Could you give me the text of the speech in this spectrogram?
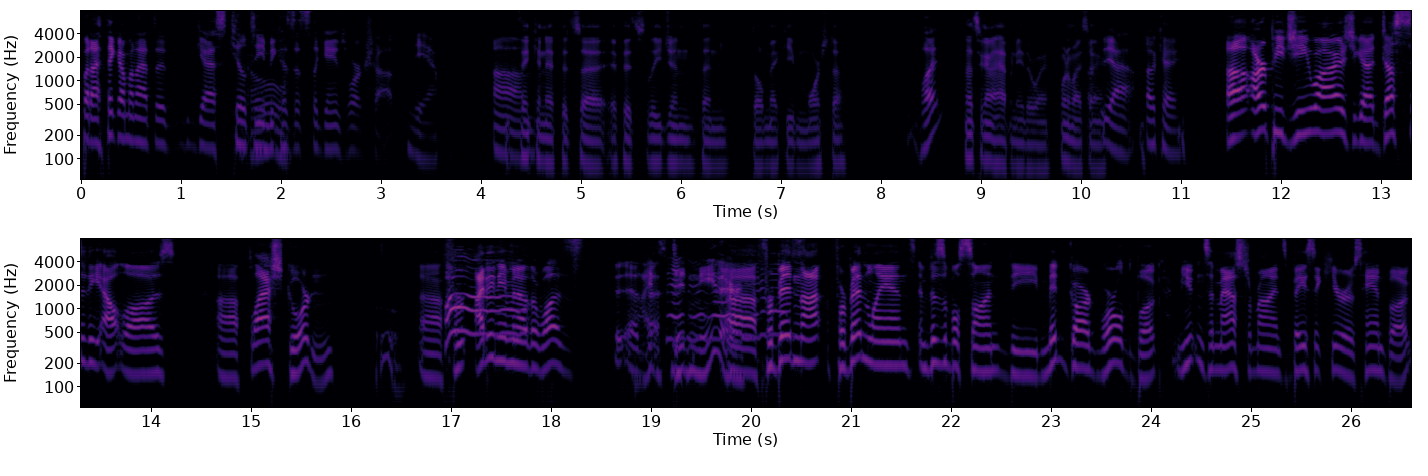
but I think I'm gonna have to guess Kill Team Oh. because it's the Games Workshop. Yeah. Um, I'm Thinking if it's uh if it's Legion, then they'll make even more stuff. what? That's gonna happen either way. What am I saying? Yeah. Okay. uh, RPG wise, you got Dust City Outlaws, uh, Flash Gordon. Ooh. Uh, for, I didn't even know there was. Uh, I didn't either. Uh, Forbidden Not, Forbidden Lands, Invisible Sun, the Midgard World Book, Mutants and Masterminds Basic Heroes Handbook,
